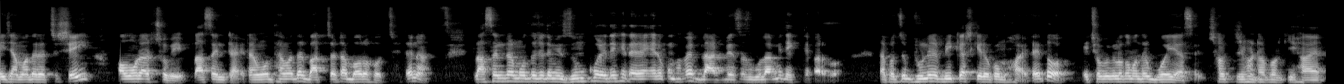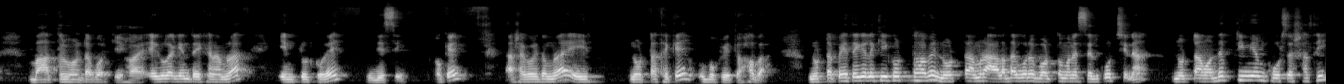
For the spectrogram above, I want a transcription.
এই যে আমাদের হচ্ছে সেই অমরার ছবি প্লাসেন্টা এটার মধ্যে আমাদের বাচ্চাটা বড় হচ্ছে, তাই না? প্লাসেন্টার মধ্যে যদি আমি জুম করে দেখি, তাহলে এরকম ভাবে ব্লাড ভেসেসগুলো আমি দেখতে পারব। তারপর হচ্ছে ভ্রূণের বিকাশ কীরকম হয়, তাই তো? এই ছবিগুলো তোমাদের বই আছে। ছত্রিশ ঘণ্টা পর কি হয়, বাহাত্তর ঘণ্টা পর কি হয়, এগুলো কিন্তু এখানে আমরা ইনক্লুড করে দিছি, ওকে? আশা করি তোমরা এই নোটটা থেকে উপকৃত হবা। নোটটা পেতে গেলে কি করতে হবে? নোটটা আমরা আলাদা করে বর্তমানে সেল করছি না নোটটা আমাদের প্রিমিয়াম কোর্সের সাথেই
